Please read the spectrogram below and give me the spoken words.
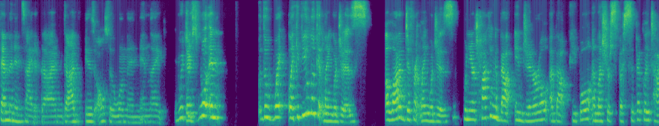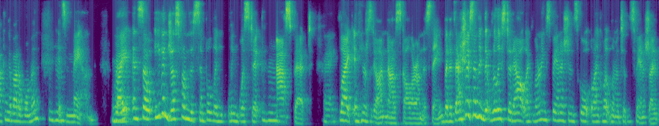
feminine side of God and God is also woman and like Which is well, and the way like if you look at languages a lot of different languages when you're talking about in general about people unless you're specifically talking about a woman Mhm. it's man right. and so even just from the simple ling- linguistic Mhm. aspect right. like and here's the deal i'm not a scholar on this thing but it's actually something that really stood out like learning spanish in school like what limited spanish i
